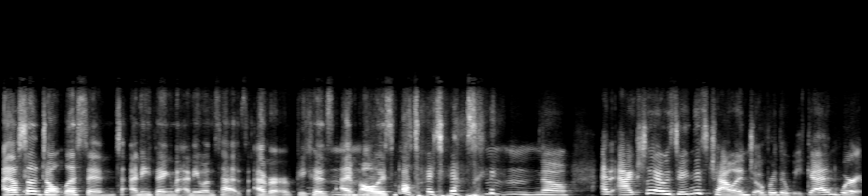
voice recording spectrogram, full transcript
I also don't listen to anything that anyone says ever because I'm always multitasking. Mm-mm, no. And actually, I was doing this challenge over the weekend where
